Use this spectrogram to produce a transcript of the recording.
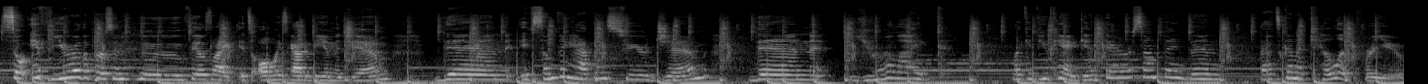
So if you're the person who feels like it's always got to be in the gym, then if something happens to your gym, then you're like, like if you can't get there or something, then that's gonna kill it for you.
